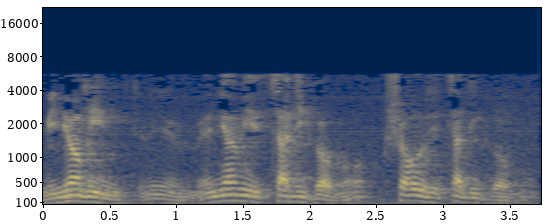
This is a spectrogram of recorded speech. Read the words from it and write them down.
שמניומין, מניומין צדיק גומו, שאול זה צדיק גומו.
